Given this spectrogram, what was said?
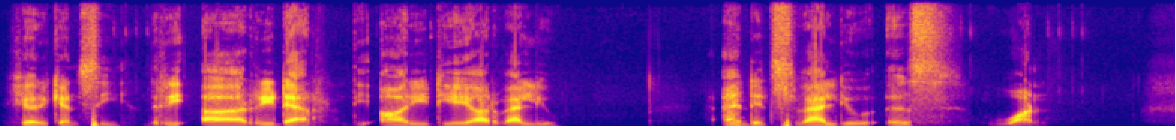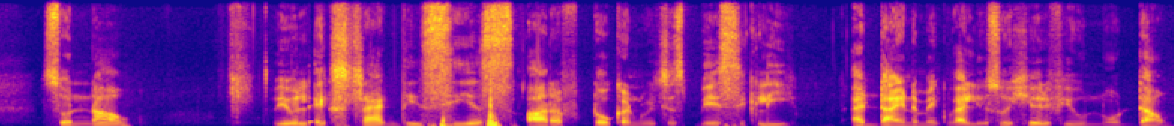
here you can see the uh, redir, the REDIR value, and its value is 1. So now we will extract the CSRF token, which is basically a dynamic value. So here, if you note down,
